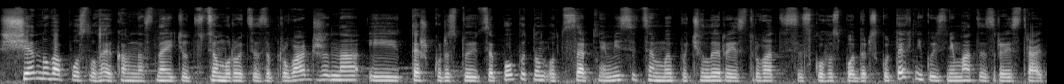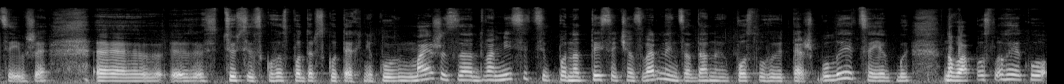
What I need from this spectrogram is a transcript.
Ще нова послуга, яка в нас навіть от в цьому році запроваджена і теж користується попитом. От з серпня місяця ми почали реєструвати сільськогосподарську техніку і знімати з реєстрації вже е, е, цю сільськогосподарську техніку. Майже за два місяці понад тисяча звернень за даною послугою теж були. Це якби нова послуга, яку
